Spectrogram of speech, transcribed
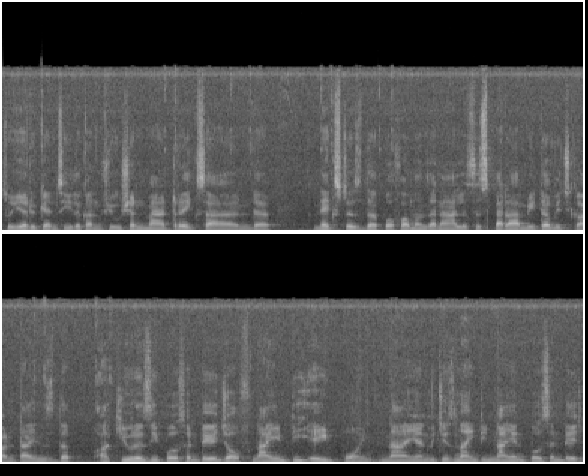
So here you can see the confusion matrix and uh, next is the performance analysis parameter which contains the accuracy percentage of 98.9 which is 99 percentage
